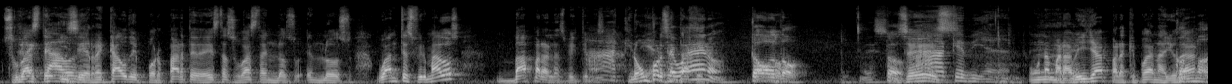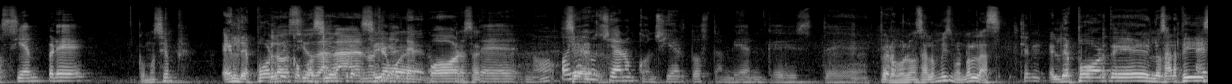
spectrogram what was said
subaste Recaude. y se recaude por parte de esta subasta en los, en los guantes firmados va para las víctimas. Ah, qué no un bien. porcentaje. Bueno. Todo. Entonces, ah, qué bien. una maravilla para que puedan ayudar. Como siempre, Como siempre. El deporte, los como siempre. ciudadanos Sí, el bueno, deporte, exacto. ¿no? Hoy Sí. anunciaron conciertos también que este... Pero volvemos a lo mismo, ¿no? Las, el deporte, los artistas.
